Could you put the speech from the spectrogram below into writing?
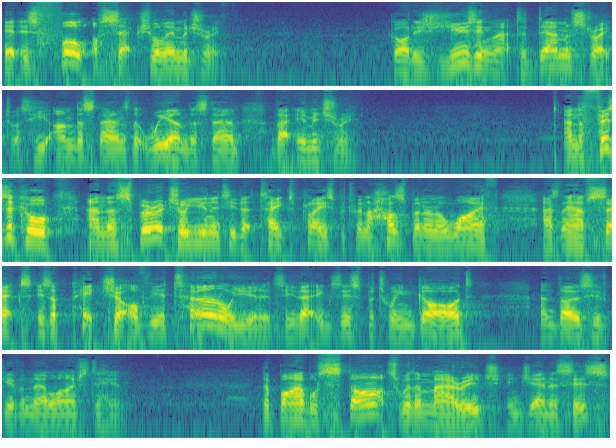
it is full of sexual imagery. God is using that to demonstrate to us he understands that we understand that imagery. And the physical and the spiritual unity that takes place between a husband and a wife as they have sex is a picture of the eternal unity that exists between God and those who've given their lives to him. The Bible starts with a marriage in Genesis,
